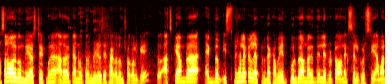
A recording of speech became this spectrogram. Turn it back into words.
আসসালামু আলাইকুম বিয়ার্স টেকমোনের আরও একটা নতুন ভিডিওতে স্বাগতম সকলকে। তো আজকে আমরা একদম স্পেশাল একটা ল্যাপটপ দেখাবো। এর পূর্বে আমরা কিন্তু ল্যাপটপটা অনেক সেল করছি। আমার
